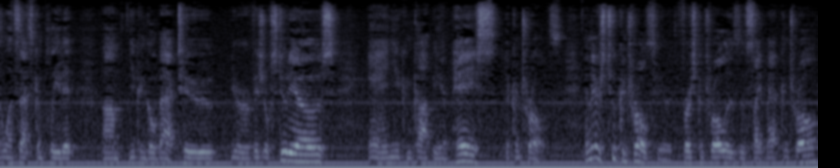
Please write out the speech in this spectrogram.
And once that's completed, um, you can go back to your Visual Studios and you can copy and paste the controls. And there's two controls here. The first control is the sitemap control,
